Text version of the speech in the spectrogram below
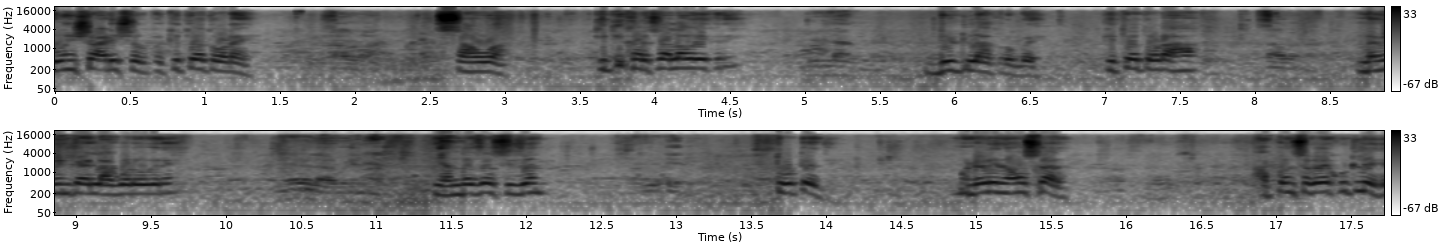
दोनशे अडीचशे रुपये. कितवा तोडा आहे? सहावा. किती खर्च आला हो एकरी? दीड लाख रुपये. कितवा तोडा हा? नवीन काही लागवड वगैरे? यंदाचा सीझन तोटे मंडळी नमस्कार. आपण सगळे कुठले?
